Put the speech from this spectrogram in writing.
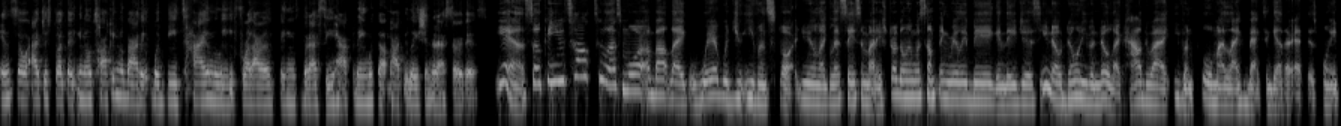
And so I just thought that, you know, talking about it would be timely for a lot of things that I see happening with the population that I service. Yeah. So can you talk to us more about like where would you even start? You know, like let's say somebody's struggling with something really big and they just, you know, don't even know like how do I even pull my life back together at this point?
